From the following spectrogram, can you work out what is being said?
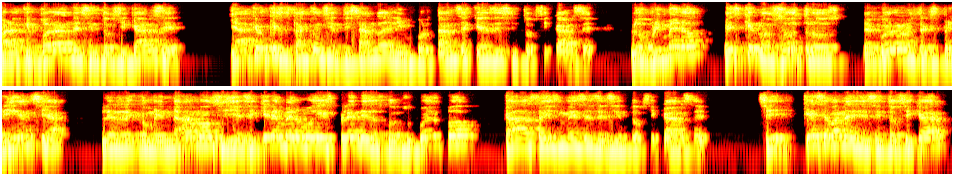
para que puedan desintoxicarse. Ya creo que se están concientizando de la importancia que es desintoxicarse. Lo primero es que nosotros de acuerdo a nuestra experiencia, les recomendamos, si se quieren ver muy espléndidos con su cuerpo, cada seis meses desintoxicarse. ¿Sí? ¿Qué se van a desintoxicar?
